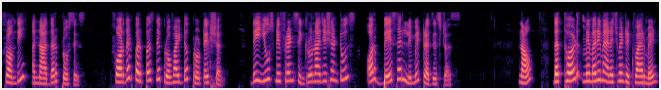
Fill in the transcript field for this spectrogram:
from the another process. For that purpose, they provide the protection. They use different synchronization tools or base and limit registers. Now, the third memory management requirement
